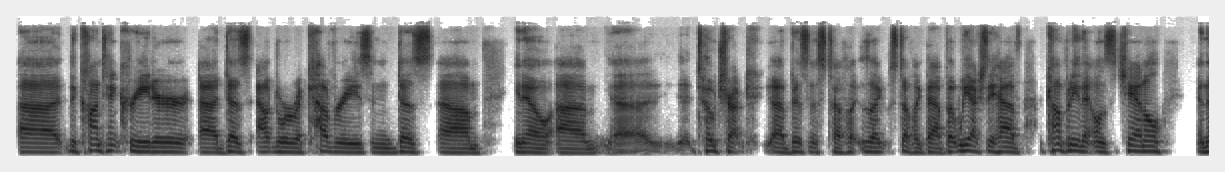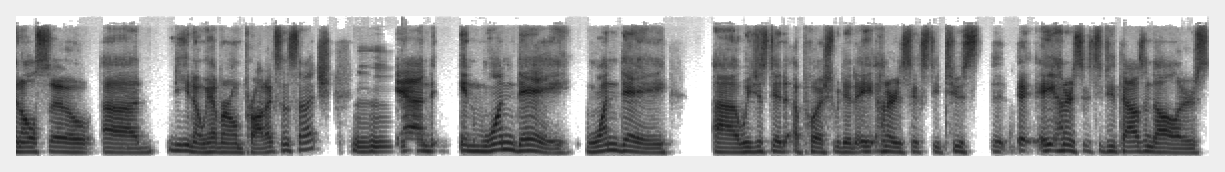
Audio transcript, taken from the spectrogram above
uh, the content creator uh, does outdoor recoveries and does um, you know um, uh, tow truck uh, business stuff like, like stuff like that. But we actually have a company that owns the channel and then also uh, you know we have our own products and such mm-hmm. and in one day one day uh, we just did a push we did 862 $862000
